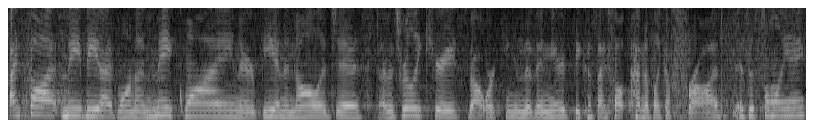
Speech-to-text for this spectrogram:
I thought maybe I'd want to make wine or be an enologist. I was really curious about working in the vineyard because I felt kind of like a fraud as a sommelier.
